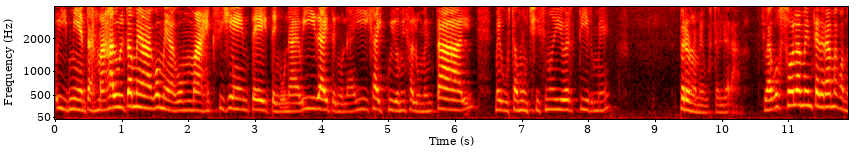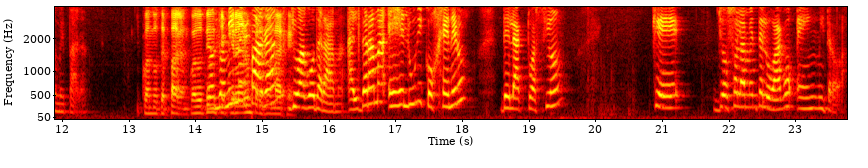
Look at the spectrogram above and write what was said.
y mientras más adulta me hago, me hago más exigente y tengo una vida y tengo una hija y cuido mi salud mental. Me gusta muchísimo divertirme, pero no me gusta el drama. Yo hago solamente drama cuando me pagan. Cuando te pagan, cuando tienes Cuando a que mí crear me un pagan, personaje. yo hago drama. El drama es el único género de la actuación que yo solamente lo hago en mi trabajo.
